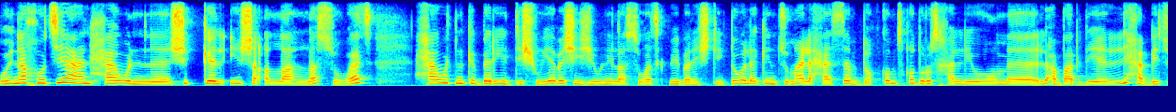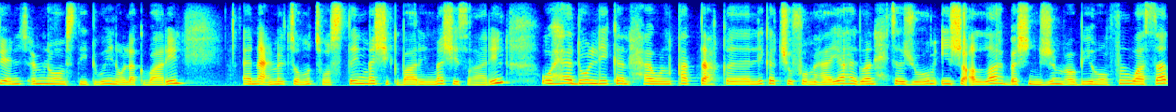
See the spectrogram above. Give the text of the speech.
وهنا خوتي غنحاول نشكل إن شاء الله لاصوات حاولت نكبر يدي شوية باش يجيوني لاصوات كبيبه شتيتو ولكن نتوما على حسب ذوقكم تقدروا تخليوهم العبار ديال اللي حبيتو يعني تعملوهم ستيتوين ولا كبارين. أنا عملتهم متوسطين ماشي كبارين ماشي صغارين وهادو اللي كنحاول نقطع اللي كتشوفوا معايا هادو نحتاجوهم إن شاء الله باش نجمعوا بهم في الوسط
